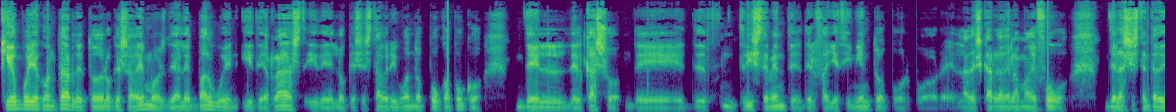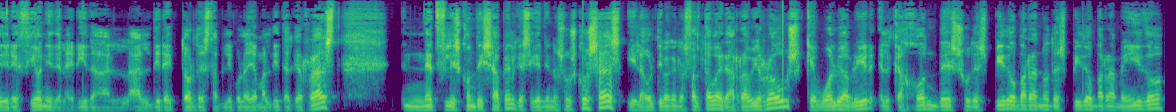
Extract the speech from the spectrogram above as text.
¿Qué os voy a contar de todo lo que sabemos de Alec Baldwin y de Rust y de lo que se está averiguando poco a poco del, del caso de, tristemente, del fallecimiento por, por la descarga del arma de fuego del asistente de dirección y de la herida al, director de esta película ya maldita que es Rust. Netflix con Dave que sigue teniendo sus cosas, y la última que nos faltaba era Ravi Rose, que vuelve a abrir el cajón de su despido, barra no despido, barra me ido,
